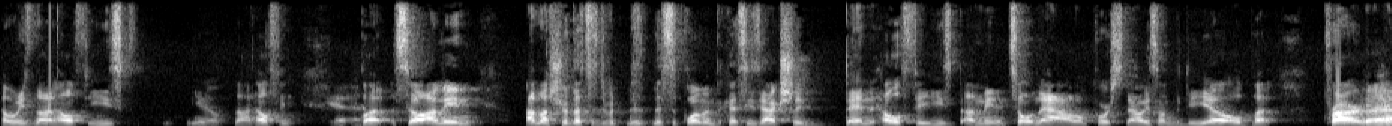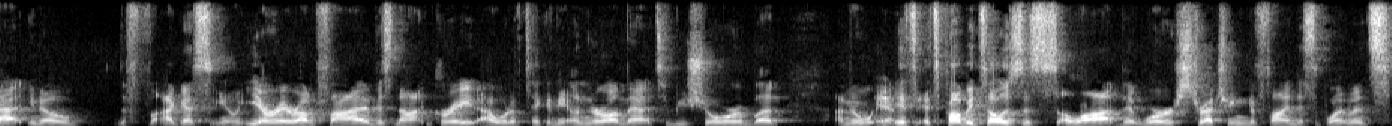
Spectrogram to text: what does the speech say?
and when he's not healthy, he's you know not healthy. Yeah. But so I mean, I'm not sure that's a disappointment because he's actually been healthy. He's, I mean, until now, of course, now he's on the DL, but prior to right. that, you know, I guess you know ERA around five is not great. I would have taken the under on that to be sure, but I mean, yeah. it's, it's probably tells us a lot that we're stretching to find disappointments.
